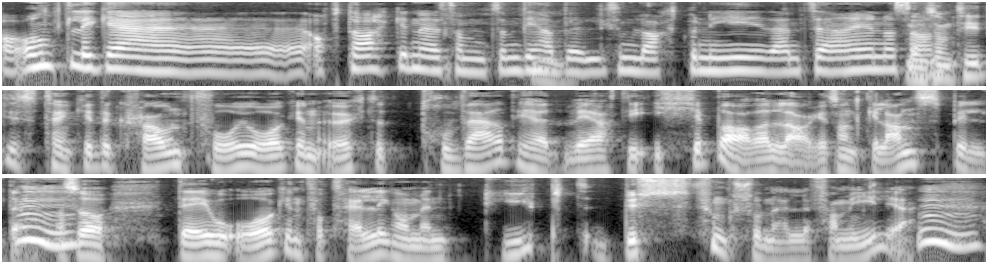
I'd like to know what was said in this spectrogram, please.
ordentlige eh, opptakene som, som de hadde liksom lagt på ny i den serien og Men sånn. samtidig så tenker jeg The Crown får jo òg en økt troverdighet ved at de ikke bare lager et sånt glansbilde. Mm. Altså, Det er jo òg en fortelling om en dypt dysfunksjonelle familie. Mm.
